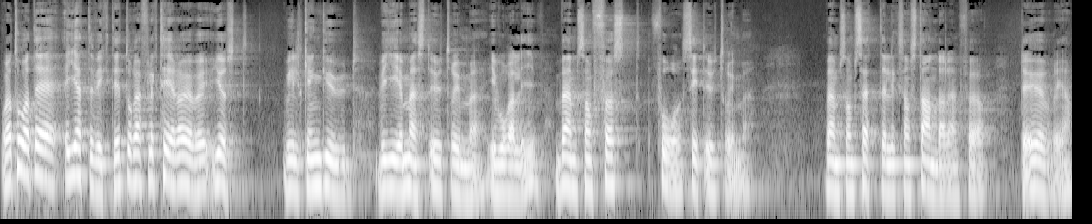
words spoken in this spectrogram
Och jag tror att det är jätteviktigt att reflektera över just vilken Gud vi ger mest utrymme i våra liv. Vem som först får sitt utrymme. Vem som sätter liksom standarden för det övriga.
